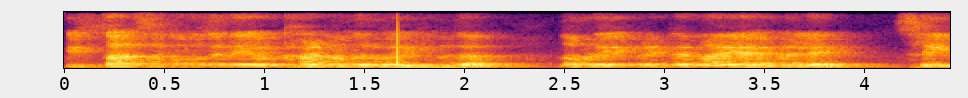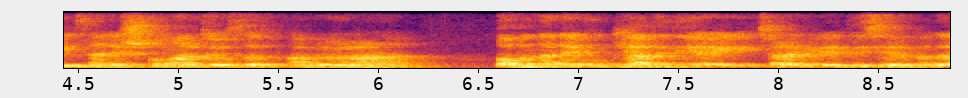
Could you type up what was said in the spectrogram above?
ഇഫ്താർ സംഗമത്തിന്റെ ഉദ്ഘാടനം നിർവഹിക്കുന്നത് നമ്മുടെ പ്രിയങ്കരനായ M L A Shri Saneesh Kumar Joseph അവറുകളാണ് ഒപ്പം തന്നെ മുഖ്യാതിഥിയായി ചടങ്ങിൽ എത്തിച്ചേരുന്നത്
